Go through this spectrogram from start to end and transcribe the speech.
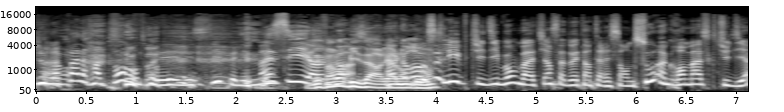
Je vois pas le rapport entre les, les slips et les masques. si, C'est vraiment grand- bizarre, les Un grand hein. slip, tu dis bon bah tiens ça doit être intéressant en dessous. Un grand masque, tu dis ah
